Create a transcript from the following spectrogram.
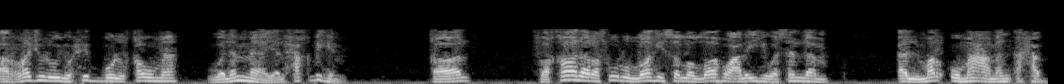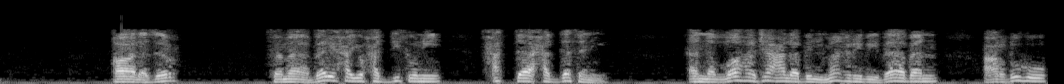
الرجل يحب القوم ولما يلحق بهم. قال فقال رسول الله صلى الله عليه وسلم المرء مع من أحب. قال زر فما برح يحدثني حتى حدثني أن الله جعل بالمغرب بابا عرضه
